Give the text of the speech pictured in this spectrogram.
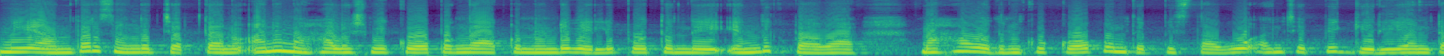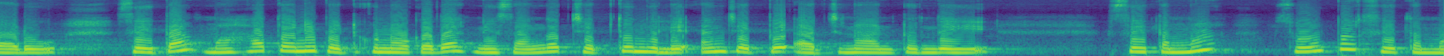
మీ అందరి సంగతి చెప్తాను అని మహాలక్ష్మి కోపంగా అక్కడి నుండి వెళ్ళిపోతుంది. ఎందుకు బావా మహావదనకు కోపం తెప్పిస్తావు అని చెప్పి గిరి అంటాడు. సీత మహాతోనే పెట్టుకున్నావు కదా నీ సంగతి చెప్తుందిలే అని చెప్పి అర్జున అంటుంది. సీతమ్మ సూపర్ సీతమ్మ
